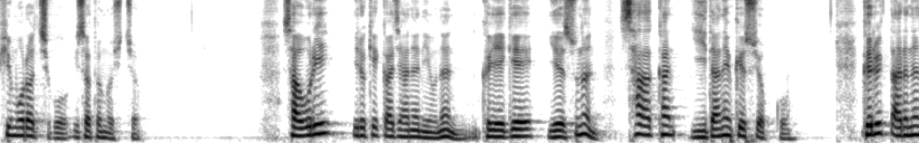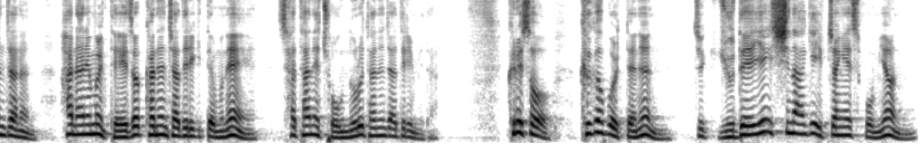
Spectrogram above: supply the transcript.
휘몰아치고 있었던 것이죠. 사울이 이렇게까지 하는 이유는 그에게 예수는 사악한 이단의 괴수였고 그를 따르는 자는 하나님을 대적하는 자들이기 때문에 사탄의 종로를 타는 자들입니다. 그래서 그가 볼 때는 즉 유대의 신학의 입장에서 보면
